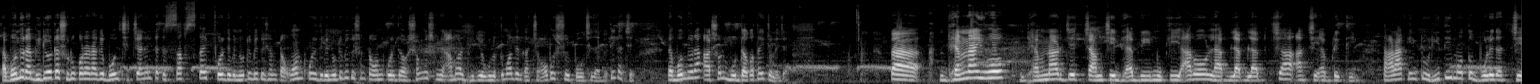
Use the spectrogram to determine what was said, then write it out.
তা বন্ধুরা, ভিডিওটা শুরু করার আগে বলছি, চ্যানেলটাকে সাবস্ক্রাইব করে দেবে নোটিফিকেশনটা অন করে দেবে। নোটিফিকেশনটা অন করে দেওয়ার সঙ্গে সঙ্গে আমার ভিডিওগুলো তোমাদের কাছে অবশ্যই পৌঁছে যাবে, ঠিক আছে? তা বন্ধুরা, আসল মুদ্রা কথাই চলে যায়। তা ঢ্যামনাই হোক ঢ্যামনার যে চামচে ঢ্যাবড়ি মুখি আরও ল্যাব ল্যাব ল্যাব যা আছে এভরিথিং তারা কিন্তু রীতিমতো বলে যাচ্ছে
